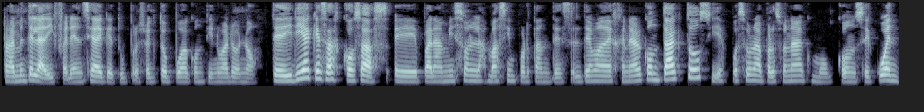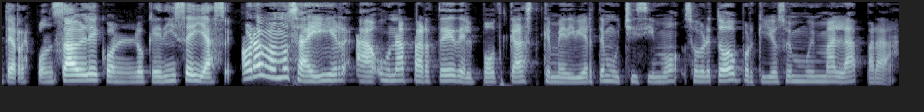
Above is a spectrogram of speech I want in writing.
realmente la diferencia de que tu proyecto pueda continuar o no. Te diría que esas cosas eh, para mí son las más importantes, el tema de generar contactos y después ser una persona como consecuente, responsable con lo que dice y hace. Ahora vamos a ir a una parte del podcast que me divierte muchísimo, sobre todo porque yo soy muy mala para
